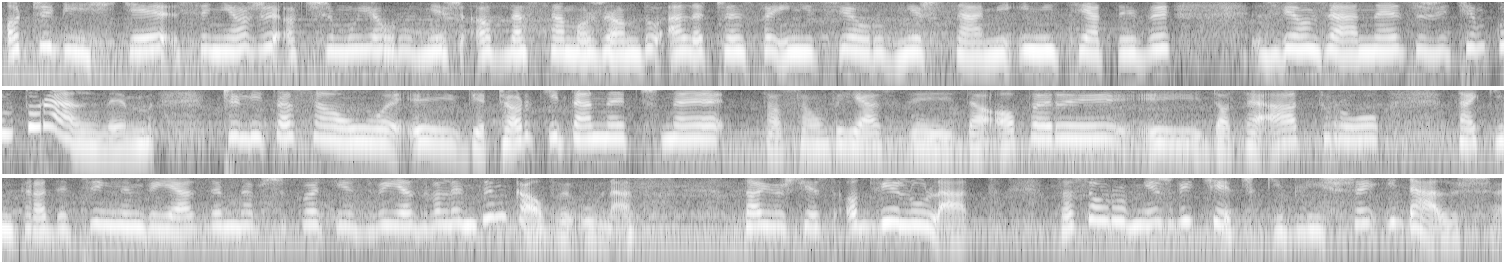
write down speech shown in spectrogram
Oczywiście seniorzy otrzymują również od nas samorządu, ale często inicjują również sami inicjatywy związane z życiem kulturalnym, czyli to są y, wieczorki taneczne, to są wyjazdy do opery, y, do teatru. Takim tradycyjnym wyjazdem na przykład jest wyjazd walentynkowy u nas. To już jest od wielu lat. To są również wycieczki bliższe i dalsze.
